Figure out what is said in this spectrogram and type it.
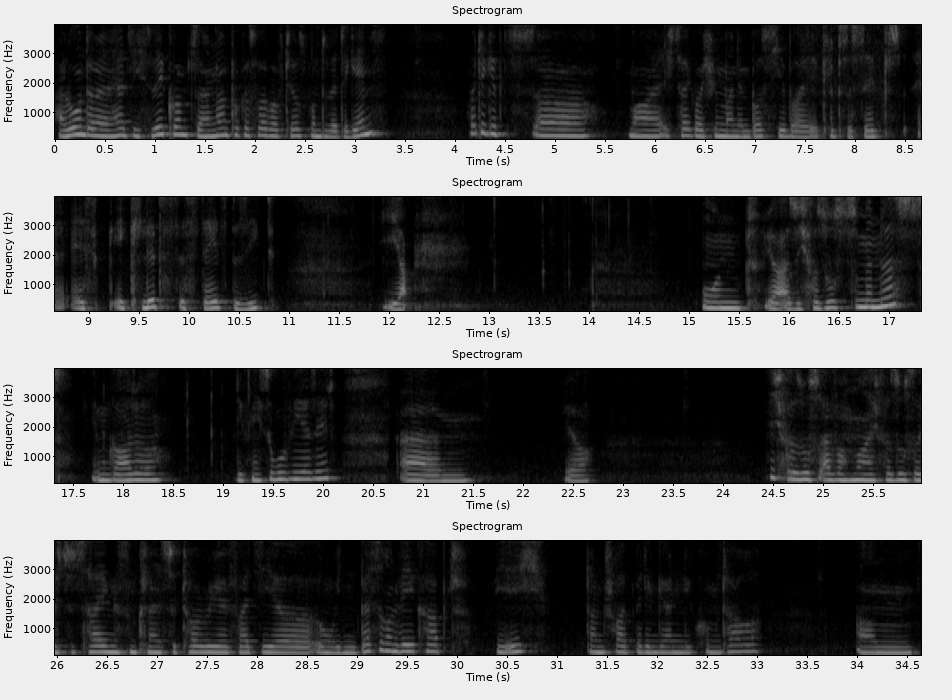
Hallo und damit ein herzliches Willkommen zu einer neuen Podcast-Folge auf Theos Bunte Wette Games. Heute gibt's äh, mal, ich zeige euch, wie man den Boss hier bei Eclipse Estates, äh, Eclipse Estates besiegt. Ja. Und ja, also ich versuche es zumindest. Eben gerade lief nicht so gut, wie ihr seht. Ähm, ja. Ich versuche es einfach mal. Ich versuche es euch zu zeigen. Es ist ein kleines Tutorial. Falls ihr irgendwie einen besseren Weg habt, wie ich, dann schreibt mir den gerne in die Kommentare. Ähm,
